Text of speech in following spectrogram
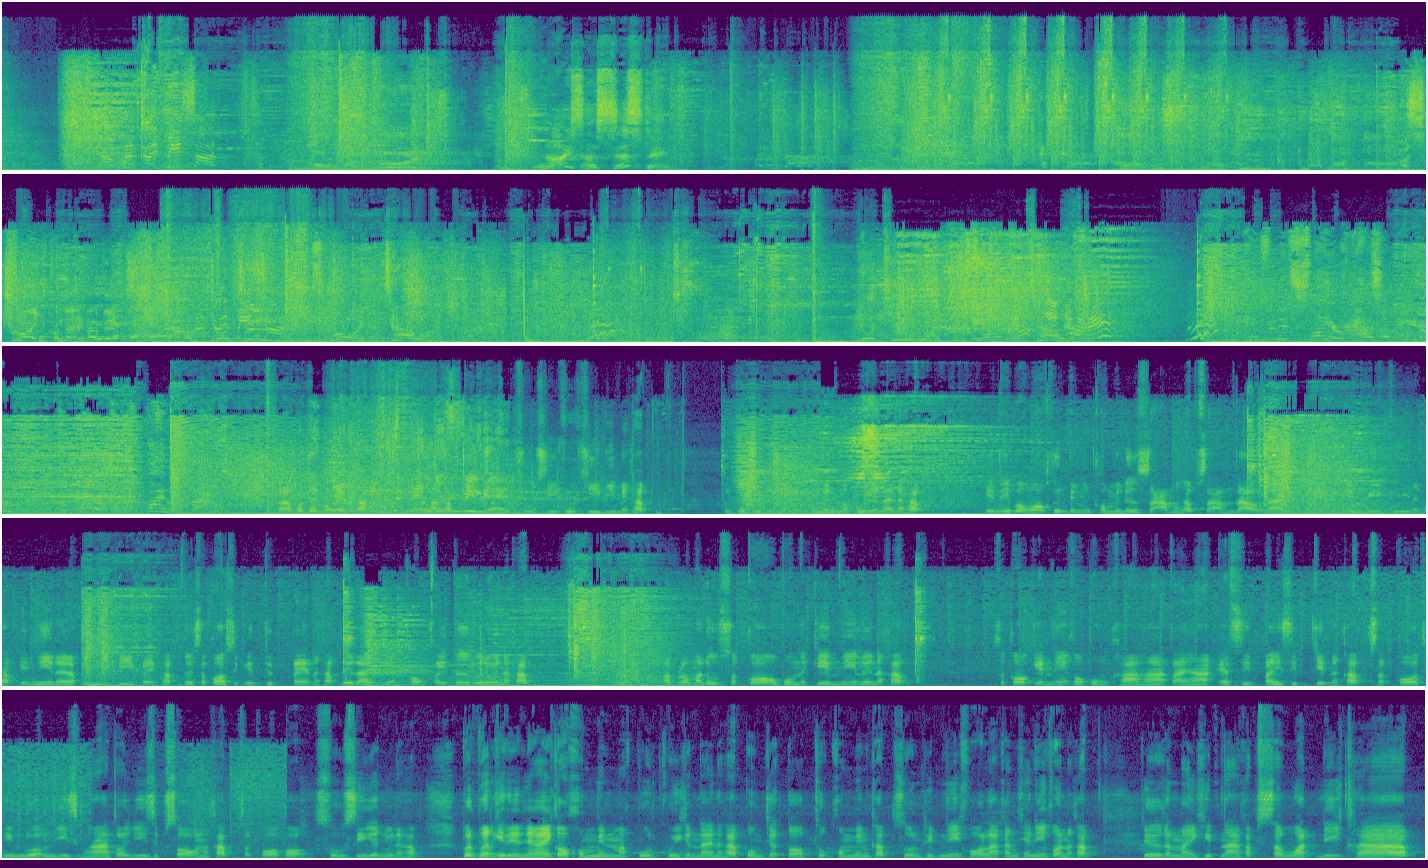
Nice assisting! A strike from the heavens! Your team has destroyed a tower! Your team has destroyed a tower. Infinite Slayer has appeared. Prepare for the final battle. ครับก็จบลงแล้วนะครับเป็นไงบ้างครับ Defeated สูสีคู่ขี้ดีไหมครับเพื่อนๆคิดเห็นยังไงคอมเมนต์มาคุยกันได้นะครับเกมนี้ผมเอาขึ้นเป็นคอมเมนเดอร์3นะครับ3ดาวได้เป็น MVP นะครับเกมนี้ได้รับ MVP ไปครับด้วยสกอร์ 11.8 นะครับได้ได้เหรียญทองไฟเตอร์ไปด้วยนะครับครับเรามาดูสกอร์ของผมในเกมนี้เลยนะครับ สกอร์เกมนี้ของผมค่า 5 ตาย 5 แอสซิสไป 17 นะครับ สกอร์ทีมรวม 25 ต่อ 22 นะครับ สกอร์ก็สูสีกันอยู่นะครับ เพื่อนๆคิดเห็นยังไงก็คอมเมนต์มาพูดคุยกันได้นะครับ ผมจะตอบทุกคอมเมนต์ครับ ส่วนคลิปนี้ขอลากันแค่นี้ก่อนนะครับ เจอกันใหม่คลิปหน้าครับ สวัสดีครับ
